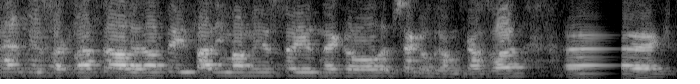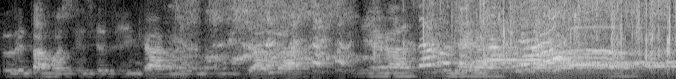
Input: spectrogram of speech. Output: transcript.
dla pierwsza klasa, ale na tej sali mamy jeszcze jednego lepszego bramkarza, e, który tam właśnie siedzi, Kamil świata. Nieraz, nieraz.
